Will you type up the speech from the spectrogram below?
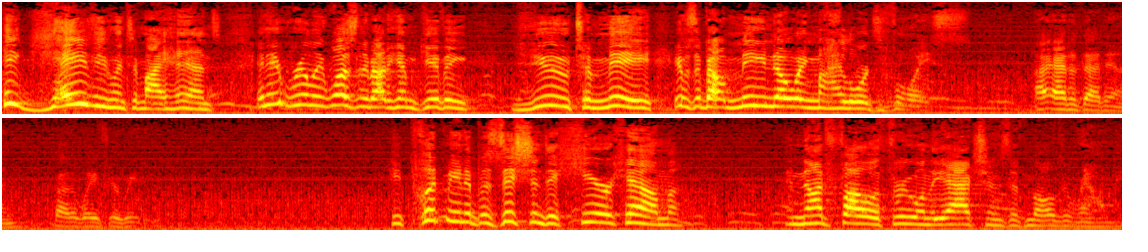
He gave you into my hands. And it really wasn't about Him giving you to me, it was about me knowing my Lord's voice. I added that in, by the way, if you're reading. He put me in a position to hear Him and not follow through on the actions of those around me.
